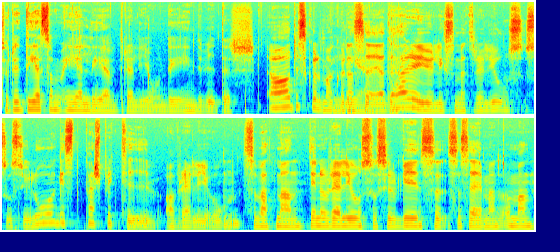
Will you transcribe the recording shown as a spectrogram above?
Så det är det som är levd religion, det är individers Ja, det skulle man kunna levde. säga. Det här är ju liksom ett religionssociologiskt perspektiv av religion. Som att man, inom religionssociologin så, så säger man, om man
